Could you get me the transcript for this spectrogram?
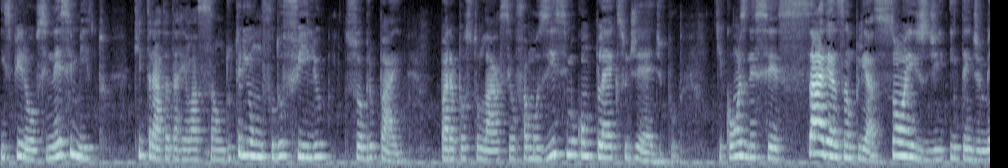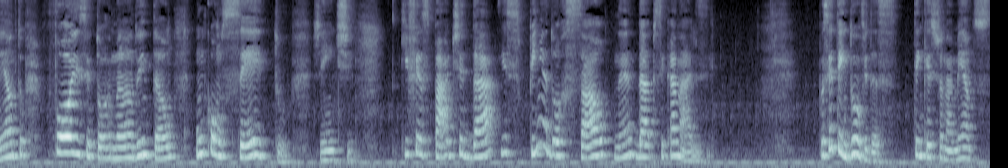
inspirou-se nesse mito que trata da relação do triunfo do filho sobre o pai, para postular seu famosíssimo complexo de Édipo, que com as necessárias ampliações de entendimento foi se tornando então um conceito, gente, que fez parte da espinha dorsal, né, da psicanálise. Você tem dúvidas? Tem questionamentos?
